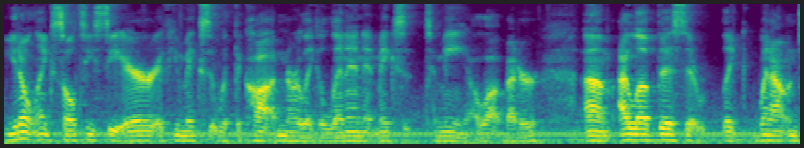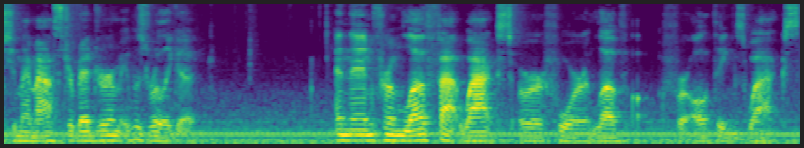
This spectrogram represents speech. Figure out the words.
you don't like salty sea air, if you mix it with the cotton or like a linen, it makes it to me a lot better. Um, I love this. It like went out into my master bedroom. It was really good. And then from Love Fat Wax or for Love for All Things Wax,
